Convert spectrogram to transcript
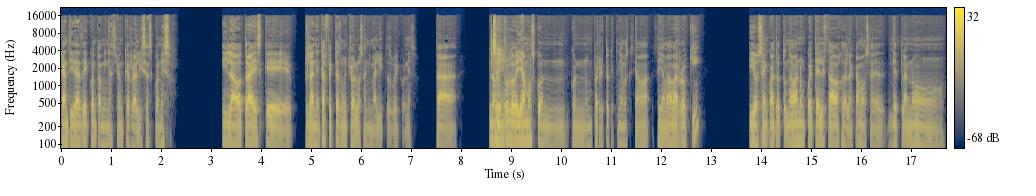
cantidad de contaminación que realizas con eso. Y la otra es que pues la neta afectas mucho a los animalitos, güey, con eso. O sea, nosotros lo veíamos con con un perrito que teníamos que se llamaba se llamaba Rocky. Y o sea, en cuanto tonaban un cohete él estaba abajo de la cama, o sea, de plano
